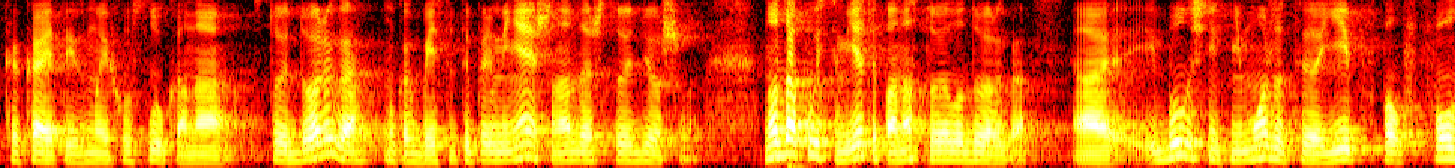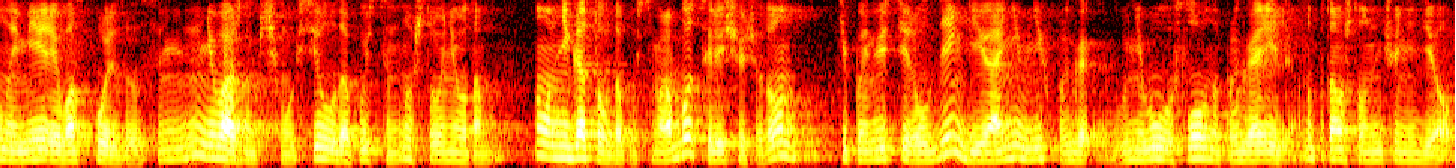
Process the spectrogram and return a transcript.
какая-то из моих услуг, она стоит дорого, ну, как бы, если ты применяешь, она даже стоит дешево. Но, допустим, если бы она стоила дорого, а, и булочник не может э, ей в полной мере воспользоваться, ну, неважно почему, в силу, допустим, ну, что у него там, ну, он не готов, допустим, работать или еще что-то, он, типа, инвестировал деньги, и они у, них, у него условно прогорели, ну, потому что он ничего не делал.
